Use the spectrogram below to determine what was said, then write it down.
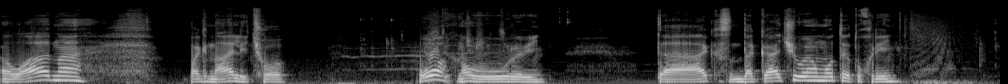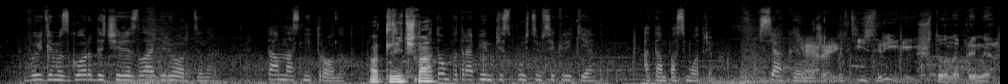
Ладно, погнали, чё? О, ты хочешь новый идти? уровень. Так, докачиваем вот эту хрень. Выйдем из города через лагерь Ордена. Там нас не тронут. Отлично. Потом по тропинке спустимся к реке. А там посмотрим. Всякое может быть. Что, например?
